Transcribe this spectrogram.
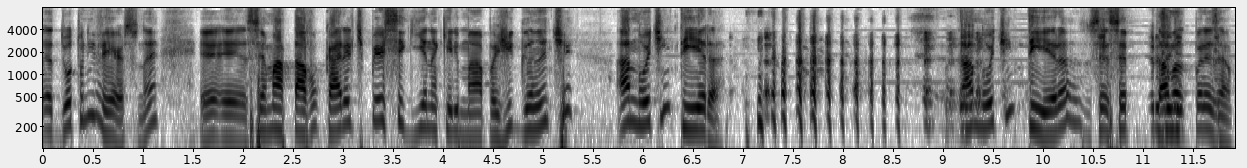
é, do outro universo, né? É, é, você matava o cara, ele te perseguia naquele mapa gigante a noite inteira. a noite inteira. Você, você tava, por exemplo,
